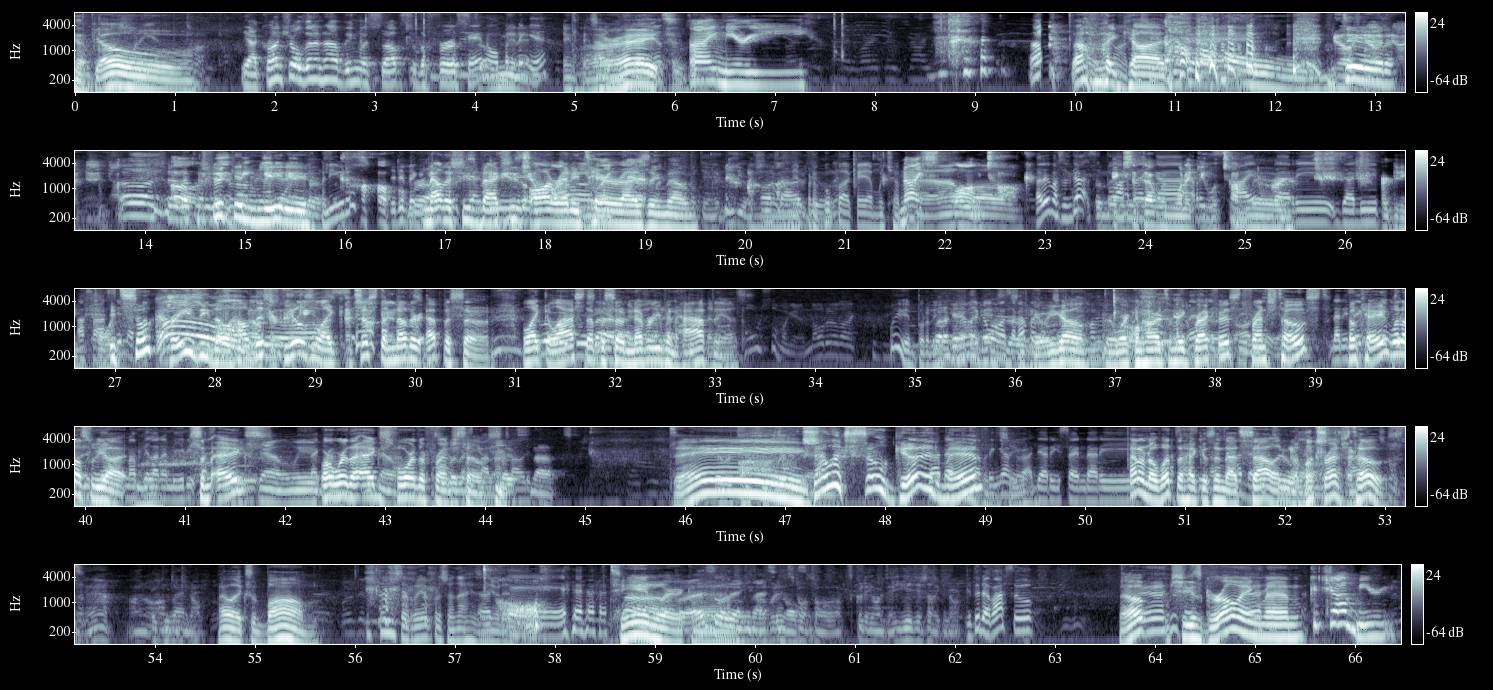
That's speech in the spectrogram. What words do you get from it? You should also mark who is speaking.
Speaker 1: Go.
Speaker 2: Go.
Speaker 3: Yeah, Crunchyroll didn't have English subs for the first
Speaker 4: Oke, no
Speaker 3: minute.
Speaker 4: ya.
Speaker 2: All right.
Speaker 1: Hi, Miri.
Speaker 2: Oh my god.
Speaker 1: Oh. No,
Speaker 2: Dude.
Speaker 1: No, no, no, no.
Speaker 3: Oh shit!
Speaker 1: Oh,
Speaker 3: that's
Speaker 2: freaking meaty.
Speaker 1: Oh,
Speaker 4: Jadi
Speaker 1: bro.
Speaker 4: back-
Speaker 2: Now that she's back, she's already terrorizing them.
Speaker 4: Oh,
Speaker 5: Me
Speaker 4: salju.
Speaker 5: preocupa que haya mucha
Speaker 1: Nice long talk.
Speaker 4: Tapi maksud gak setelah
Speaker 1: Except I wouldn't
Speaker 4: mereka
Speaker 1: wanna deal with
Speaker 4: resign
Speaker 1: Tom
Speaker 4: dari jadi
Speaker 1: Or getting
Speaker 4: assassin
Speaker 2: It's so crazy though how this feels like just another episode. Like the last episode never even happened.
Speaker 5: Muy bien por Ricky.
Speaker 3: I
Speaker 4: Mereka mau masak apa?
Speaker 2: Here we go. They're working hard to make breakfast. French toast. Okay, what
Speaker 4: coba
Speaker 2: else we got? Some eggs? Or were the eggs for the French toast? Dang, that looks so good, man.
Speaker 4: Enggak dia resign dari
Speaker 2: I don't know what the heck is in that salad, but the French toast. That looks bomb.
Speaker 5: Esto es desarrollo de personajes, señores.
Speaker 4: Oke.
Speaker 2: Teamwork,
Speaker 3: That's
Speaker 2: man.
Speaker 3: really nice and awesome.
Speaker 4: Itu udah masuk.
Speaker 2: Nope, she's growing, man.
Speaker 1: Good job, Miri.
